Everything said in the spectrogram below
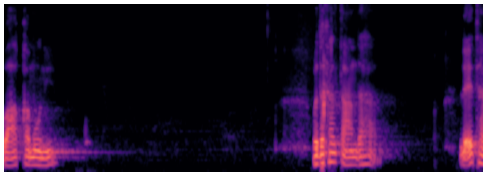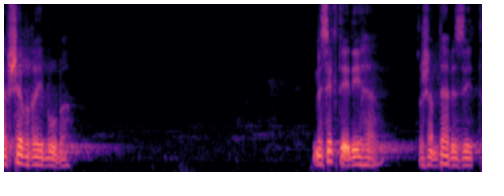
وعقموني. ودخلت عندها لقيتها في شبه غيبوبة مسكت إيديها رشمتها بالزيت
